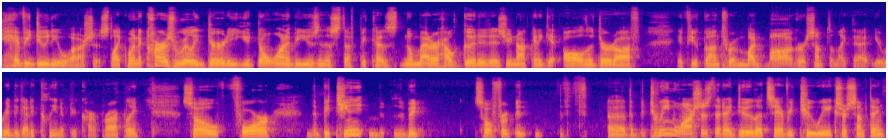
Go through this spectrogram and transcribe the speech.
heavy duty washes. Like when a car is really dirty, you don't want to be using this stuff because no matter how good it is, you're not going to get all the dirt off if you've gone through a mud bog or something like that. You really got to clean up your car properly. So for the between the so for uh, the between washes that I do, let's say every two weeks or something,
